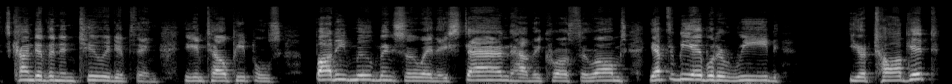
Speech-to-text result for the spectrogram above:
It's kind of an intuitive thing. You can tell people's body movements, the way they stand, how they cross their arms. You have to be able to read your target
